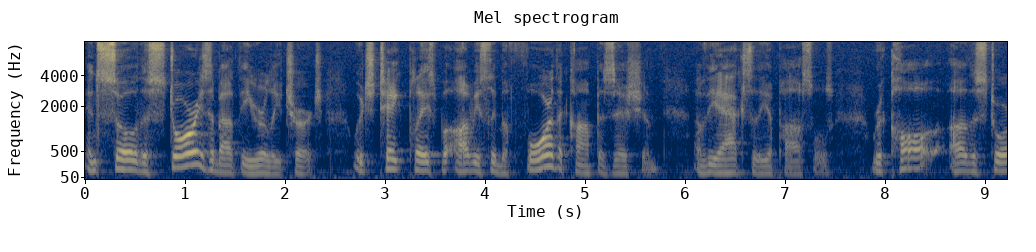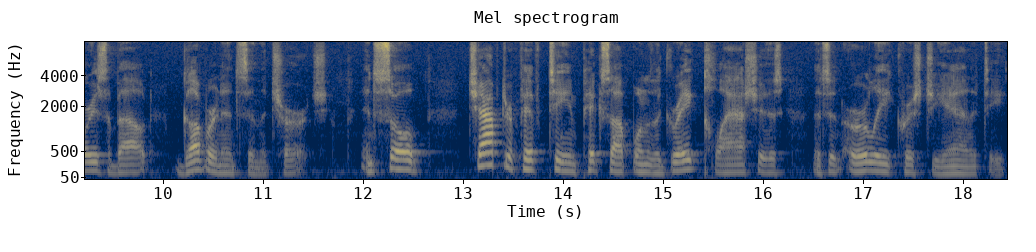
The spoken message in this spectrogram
And so the stories about the early church, which take place obviously before the composition of the Acts of the Apostles, recall uh, the stories about governance in the church. And so, chapter 15 picks up one of the great clashes that's in early Christianity.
